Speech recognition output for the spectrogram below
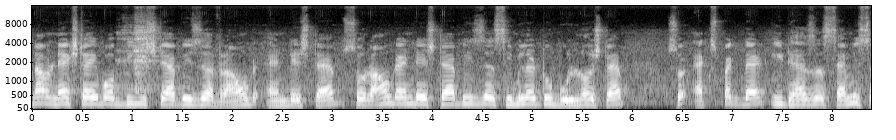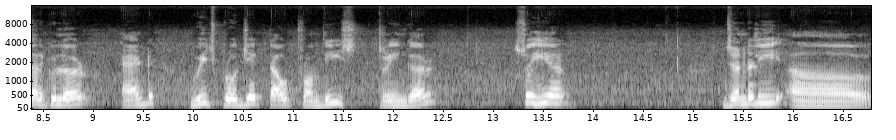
Now next type of the step is a round ended step. So round ended step is uh, similar to bullnose step. So expect that it has a semicircular end which project out from the stringer. So here generally uh,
